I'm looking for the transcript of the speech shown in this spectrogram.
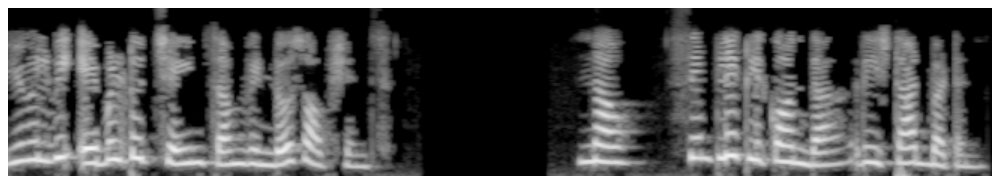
you will be able to change some Windows options. Now Simply click on the Restart button.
